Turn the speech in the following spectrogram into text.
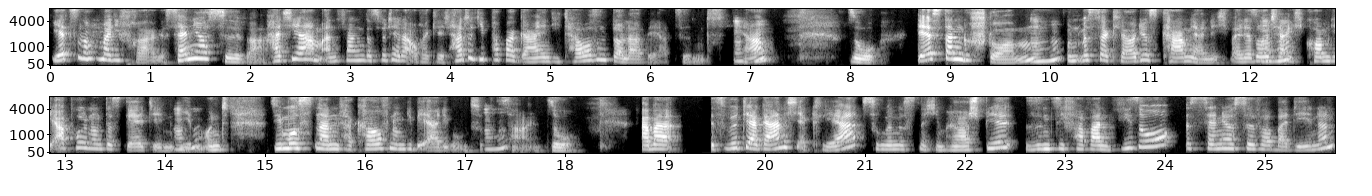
jetzt nochmal die Frage. Senior Silver hat ja am Anfang, das wird ja da auch erklärt, hatte die Papageien, die 1000 Dollar wert sind. Mhm. Ja. So, der ist dann gestorben mhm. und Mr. Claudius kam ja nicht, weil der sollte mhm. eigentlich kommen, die abholen und das Geld denen geben. Mhm. Und sie mussten dann verkaufen, um die Beerdigung zu mhm. bezahlen. So. Aber es wird ja gar nicht erklärt, zumindest nicht im Hörspiel, sind sie verwandt. Wieso ist Senior Silver bei denen?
